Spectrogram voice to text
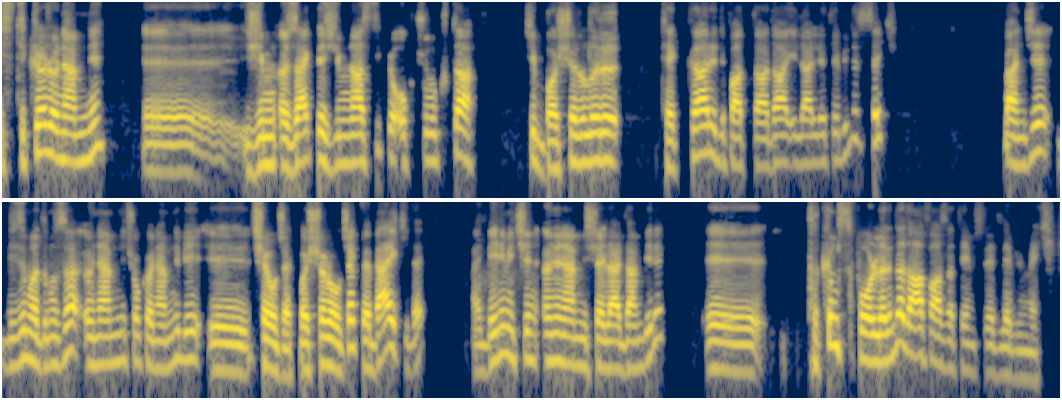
istikrar önemli. E, jim, özellikle jimnastik ve okçulukta ki başarıları tekrar edip hatta daha ilerletebilirsek bence bizim adımıza önemli, çok önemli bir e, şey olacak, başarı olacak ve belki de yani benim için en önemli şeylerden biri e, takım sporlarında daha fazla temsil edilebilmek.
